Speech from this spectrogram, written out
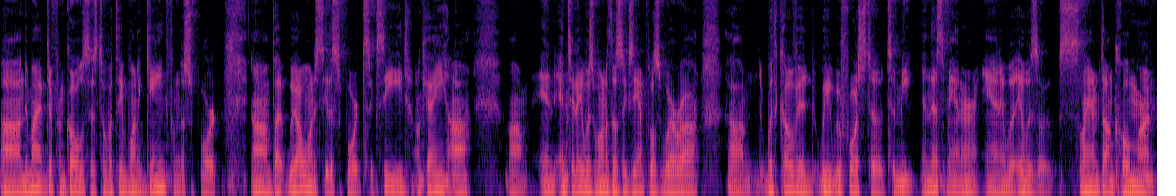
Uh, they might have different goals as to what they want to gain from the sport, um, but we all want to see the sport succeed. Okay, uh, um, and and today was one of those examples where uh, um, with COVID we were forced to to meet in this manner, and it was it was a slam dunk home run.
